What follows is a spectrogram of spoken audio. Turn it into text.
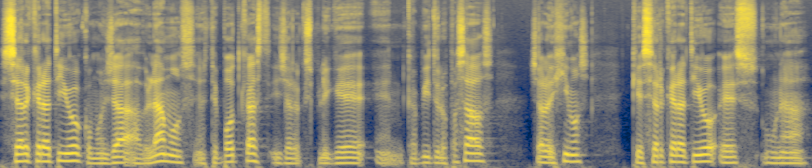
ser creativo, como ya hablamos en este podcast y ya lo expliqué en capítulos pasados, ya lo dijimos, que ser creativo es una,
